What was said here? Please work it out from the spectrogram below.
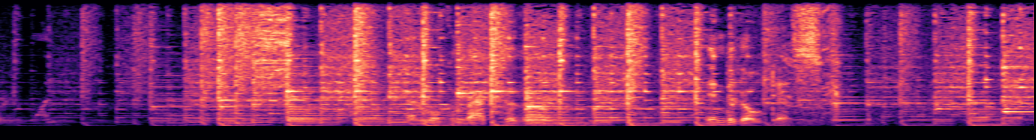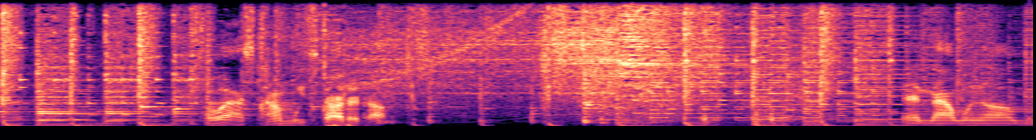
everyone. And welcome back to the Indigo Disk. So last time we started up. And now we, um...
